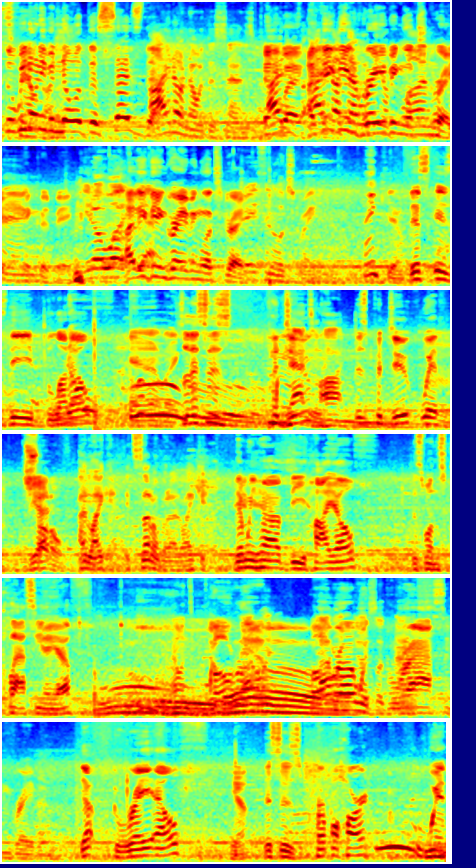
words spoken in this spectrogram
So we don't even know what this says then. I don't know what this says. Anyway, I think thought the that would engraving looks great. thing. It could be. You know what? I think Yeah. the engraving looks great. Jason, it looks great. Thank you. This is the blood elf. So this is That's hot. This is Padauk with mm. Subtle. I like it. It's subtle, but I like it. Then we have the high elf. This one's classy AF. That one's Bora, Whoa. Bora with does look brass engraving. Yep, gray elf. Yeah. This is purple heart with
